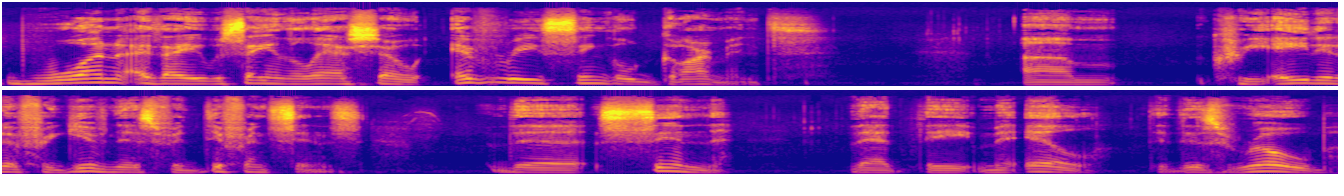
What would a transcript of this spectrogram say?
one, as I was saying in the last show, every single garment um, created a forgiveness for different sins. The sin that the Me'il, that this robe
